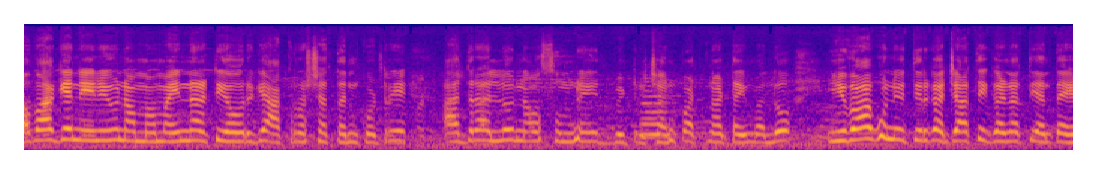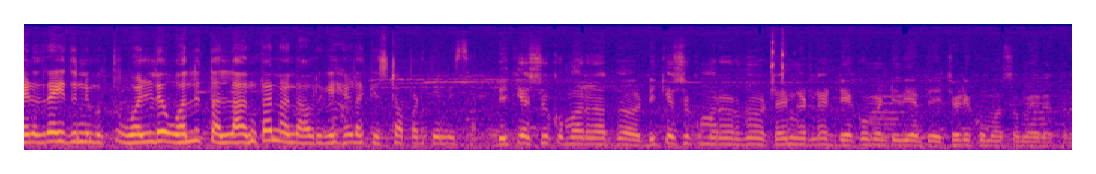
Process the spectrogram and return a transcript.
ಅವಾಗೇ ನೀವು ನಮ್ಮ ಮೈನಾರಿಟಿ ಅವರಿಗೆ ಆಕ್ರೋಶ ತಂದುಕೊಟ್ರಿ. ಅದರಲ್ಲೂ ನಾವು ಸುಮ್ಮನೆ ಇದ್ಬಿಟ್ರಿ ಚನ್ನಪಟ್ಟಣ ಟೈಮಲ್ಲೂ ಇವಾಗೂ ನೀವು ತಿರ್ಗಾ ಜಾತಿ ಗಣತಿ ಅಂತ ಹೇಳಿದ್ರೆ ಇದು ನಿಮಗೆ ಒಳ್ಳೆ ಒಲಿತಲ್ಲ ಅಂತ ನಾನು ಅವ್ರಿಗೆ ಹೇಳಕ್ಕೆ ಇಷ್ಟಪಡ್ತೀನಿ sir. D K Shivakumar D K Shivakumar ಅವ್ರದ್ದು ಟೈಮ್ ಗಟ್ಟಲೆ ಡಾಕ್ಯುಮೆಂಟ್ ಇದೆ ಅಂತ ಎಚ್ ಡಿ ಕುಮಾರ್ ಸ್ವಾಮಿ ಹತ್ರ?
